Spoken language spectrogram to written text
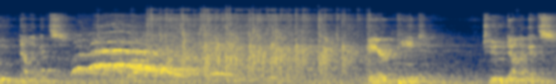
Two delegates. Mayor Pete, two delegates.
